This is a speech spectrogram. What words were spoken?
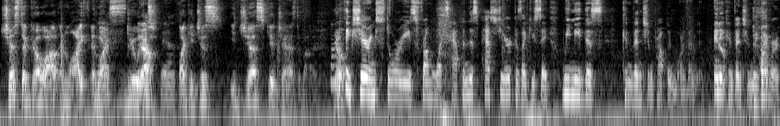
just to go out in life and Yes. like do it. Yeah. Yeah. Like you just you just get jazzed about it. Well, No. I think sharing stories from what's happened this past year, because like you say, we need this convention probably more than any Yeah. convention we've Yeah. ever.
